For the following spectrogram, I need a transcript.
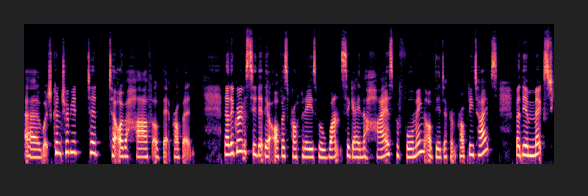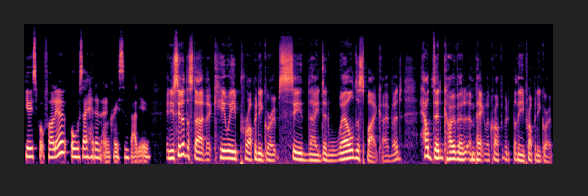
uh, which contributed to over half of that profit. Now, the group said that their office properties were once again the highest performing of their different property types, but their mixed use portfolio also had an increase in value. And you said at the start that Kiwi Property Group said they did well despite COVID. How did COVID impact the, the property group?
